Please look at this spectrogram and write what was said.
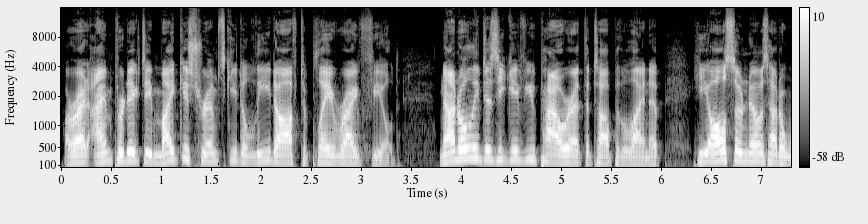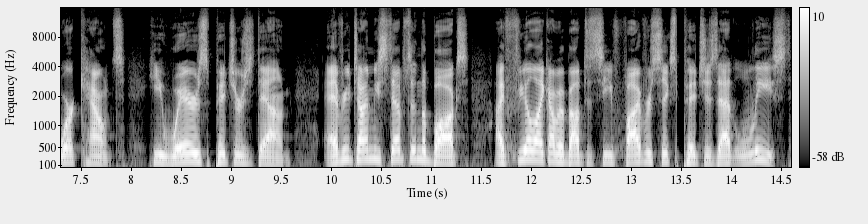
All right, I'm predicting Mike Yastrzemski to lead off to play right field. Not only does he give you power at the top of the lineup, he also knows how to work counts. He wears pitchers down. Every time he steps in the box, I feel like I'm about to see five or six pitches at least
